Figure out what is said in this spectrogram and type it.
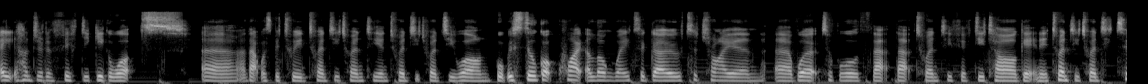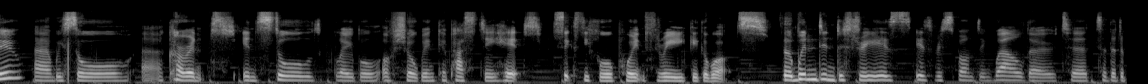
850 gigawatts. Uh, that was between 2020 and 2021, but we've still got quite a long way to go to try and uh, work towards that that 2050 target. And in 2022, uh, we saw uh, current installed global offshore wind capacity hit 64.3 gigawatts. The wind industry is is responding responding well, though, to, to the de-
